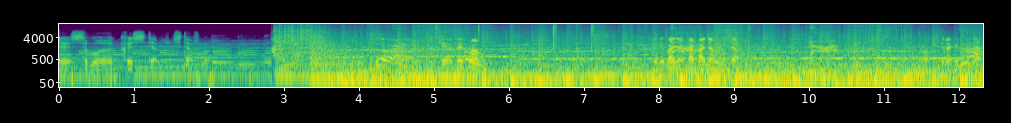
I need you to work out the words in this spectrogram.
ada semua curse setiap, setiap floor. Okay, red mount So dia banyakkan banyak bijak Oh, kita dah kena bijak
